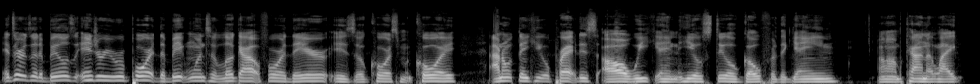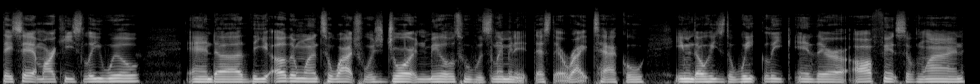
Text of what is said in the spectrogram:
in terms of the Bills injury report, the big one to look out for there is, of course, McCoy. I don't think he'll practice all week, and he'll still go for the game. Um, kind of like they said Marquise Lee will. And uh, the other one to watch was Jordan Mills, who was limited. That's their right tackle. Even though he's the weak link in their offensive line,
